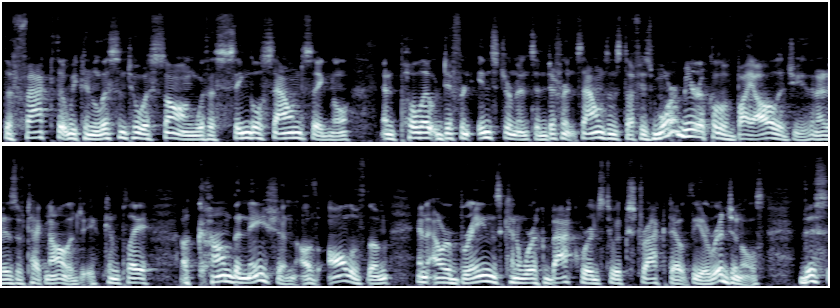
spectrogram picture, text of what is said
The fact that we can listen to a song with a single sound signal and pull out different instruments and different sounds and stuff is more a miracle of biology than it is of technology. It can play a combination of all of them and our brains can work backwards to extract out the originals. This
